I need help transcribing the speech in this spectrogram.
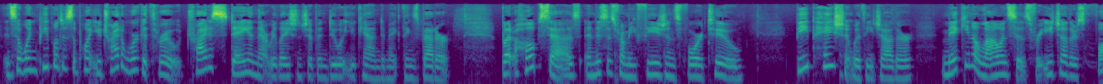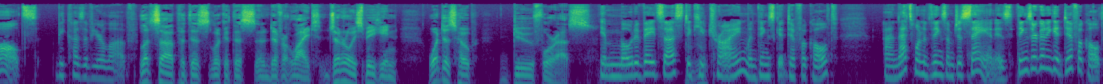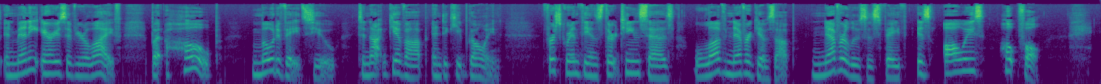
And so when people disappoint you, try to work it through. Try to stay in that relationship and do what you can to make things better. But hope says, and this is from Ephesians 4 2, be patient with each other, making allowances for each other's faults because of your love. Let's uh, put this, look at this in a different light. Generally speaking, what does hope do for us? It motivates us to mm-hmm. keep trying when things get difficult. And that's one of the things I'm just saying is things are going to get difficult in many areas of your life, but hope motivates you to not give up and to keep going. 1 Corinthians 13 says, Love never gives up, never loses faith, is always hopeful,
